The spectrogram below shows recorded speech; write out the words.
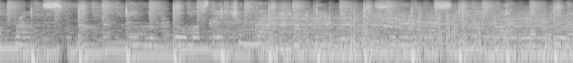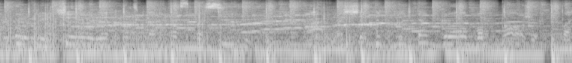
Вопрос. И не думал встречу нашу принимать всерьез Это было увлечение, хоть кого спроси. А насчет любви до гроба, боже упаси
